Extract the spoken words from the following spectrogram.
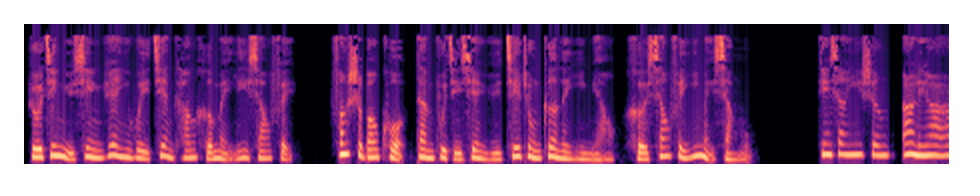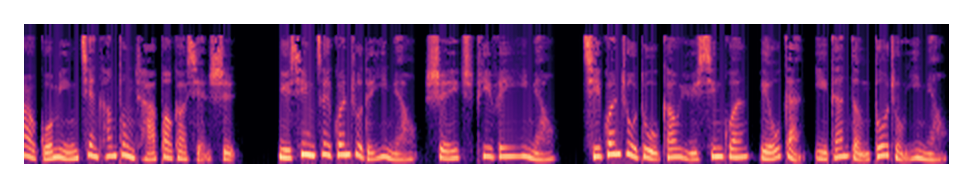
如今，女性愿意为健康和美丽消费。方式包括，但不仅限于接种各类疫苗和消费医美项目。丁香医生二零二二国民健康洞察报告显示，女性最关注的疫苗是 HPV 疫苗，其关注度高于新冠、流感、乙肝等多种疫苗。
